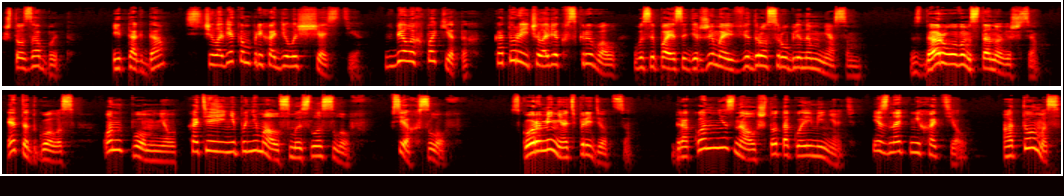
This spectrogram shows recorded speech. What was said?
что забыт. И тогда с человеком приходило счастье. В белых пакетах, которые человек вскрывал, высыпая содержимое в ведро с рубленым мясом. Здоровым становишься. Этот голос он помнил, хотя и не понимал смысла слов. Всех слов. Скоро менять придется. Дракон не знал, что такое менять, и знать не хотел. А Томас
